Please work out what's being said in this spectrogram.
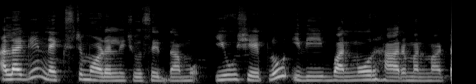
అలాగే నెక్స్ట్ మోడల్‌ని చూసేద్దాము. యూ షేప్‌లో ఇది వన్ మోర్ హారం అనమాట.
